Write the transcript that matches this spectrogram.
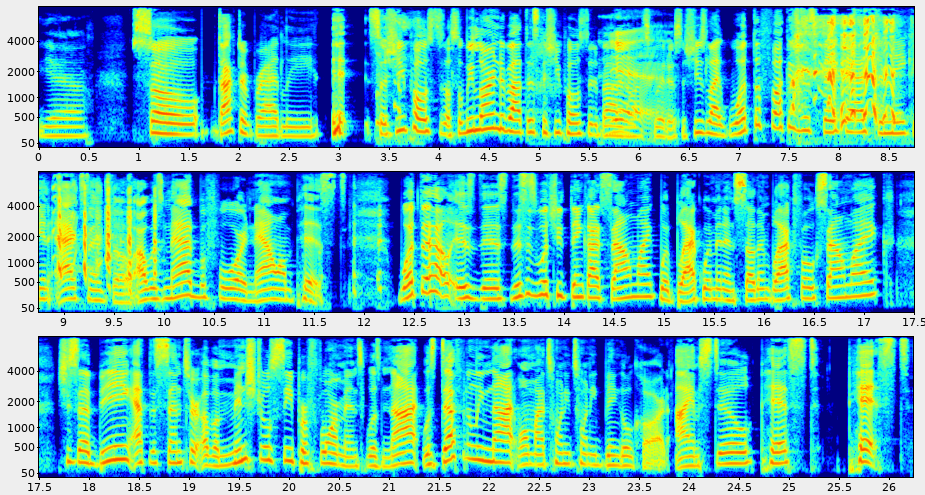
Yeah. So Dr. Bradley so she posted. So we learned about this because she posted about it on Twitter. So she's like, "What the fuck is this fake ass Jamaican accent though? I was mad before. Now I'm pissed. What the hell is this? This is what you think I sound like? What black women and Southern black folks sound like?" She said, "Being at the center of a minstrelsy performance was not was definitely not on my 2020 bingo card. I am still pissed, pissed."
